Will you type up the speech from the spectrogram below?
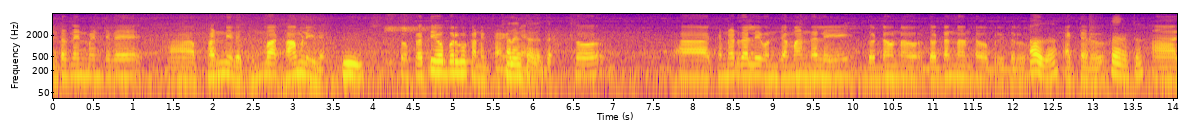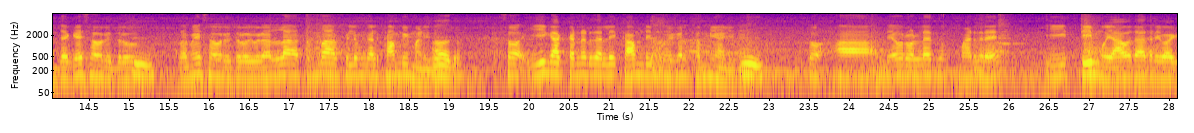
ಎಂಟರ್ಟೈನ್ಮೆಂಟ್ ಇದೆ ಫನ್ ಇದೆ ತುಂಬಾ ಕಾಮಿಡಿ ಇದೆ. ಸೊ ಪ್ರತಿಯೊಬ್ಬರಿಗೂ ಕನೆಕ್ಟ್ ಆಗುತ್ತೆ. ಕನೆಕ್ಟ್ ಆಗುತ್ತೆ. ಸೊ ಕನ್ನಡದಲ್ಲಿ ಒಂದ್ ಜಮಾನದಲ್ಲಿ ದೊಡ್ಡವನ ದೊಡ್ಡಣ್ಣ ಅಂತ ಒಬ್ರು ಇದ್ರು ಆಕ್ಟರ್ ಜಗೇಶ್ ಅವರಿದ್ದರು ರಮೇಶ್ ಅವರಿದ್ರು ಇವರೆಲ್ಲ ತುಂಬಾ ಫಿಲ್ಮ್ಗಳು ಕಾಮಿಡಿ ಮಾಡಿದ್ರು. ಸೊ ಈಗ ಕನ್ನಡದಲ್ಲಿ ಕಾಮಿಡಿ ಮೂವಿಗಳು ಕಮ್ಮಿ ಆಗಿದೆ. ಸೊ ಆ ದೇವ್ರು ಒಳ್ಳೇದು ಮಾಡಿದರೆ ಈ ಟೀಮ್ ಯಾವುದಾದ್ರೂ ಇವಾಗ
